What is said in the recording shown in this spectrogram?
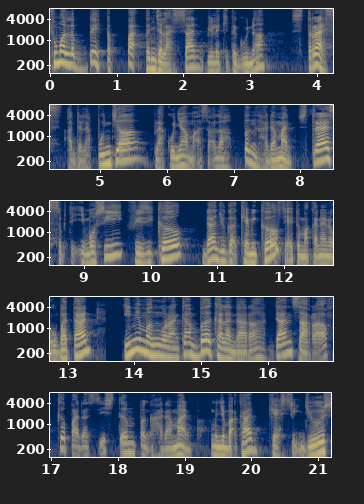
Cuma lebih tepat penjelasan bila kita guna stres adalah punca berlakunya masalah penghadaman. Stres seperti emosi, fizikal dan juga chemical iaitu makanan dan ubatan ini mengurangkan bekalan darah dan saraf kepada sistem penghadaman menyebabkan gastric juice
